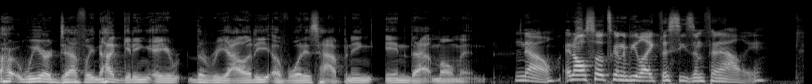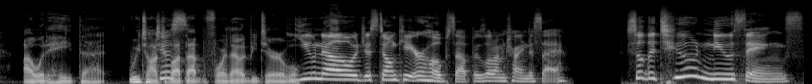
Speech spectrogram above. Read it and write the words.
are- We are definitely not getting a the reality of what is happening in that moment. No, and also it's going to be like the season finale. I would hate that. We talked Just- about that before. That would be terrible. You know, just don't get your hopes up, is what I'm trying to say. So, the two new things,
